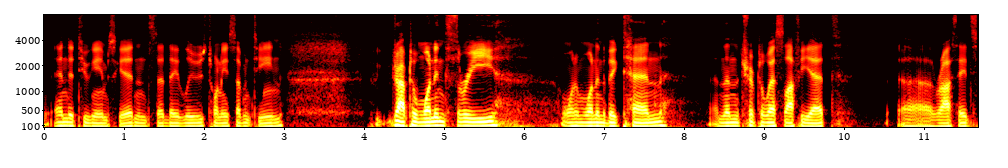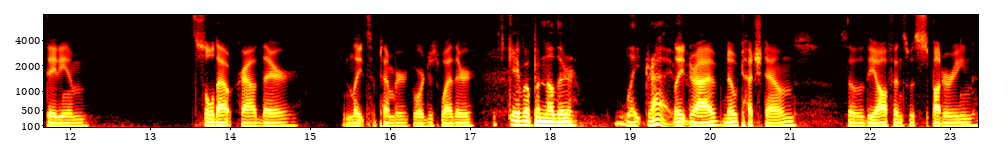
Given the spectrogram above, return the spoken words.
to end a two-game skid. Instead, they lose 2017, dropped to one and three, one and one in the Big Ten, and then the trip to West Lafayette uh, Ross-Ade Stadium. Sold out crowd there in late September. Gorgeous weather. Gave up another late drive. Late drive. No touchdowns. So the offense was sputtering.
